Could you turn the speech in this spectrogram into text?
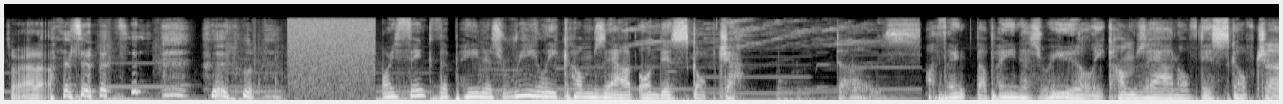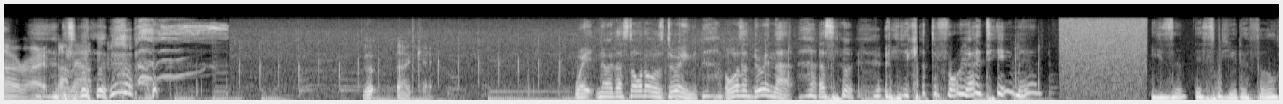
Sorry, I don't. I think the penis really comes out on this sculpture. Does. I think the penis really comes out of this sculpture. Alright, I'm out. Uh, okay. Wait, no, that's not what I was doing. I wasn't doing that. That's you got the wrong idea, man. Isn't this beautiful?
